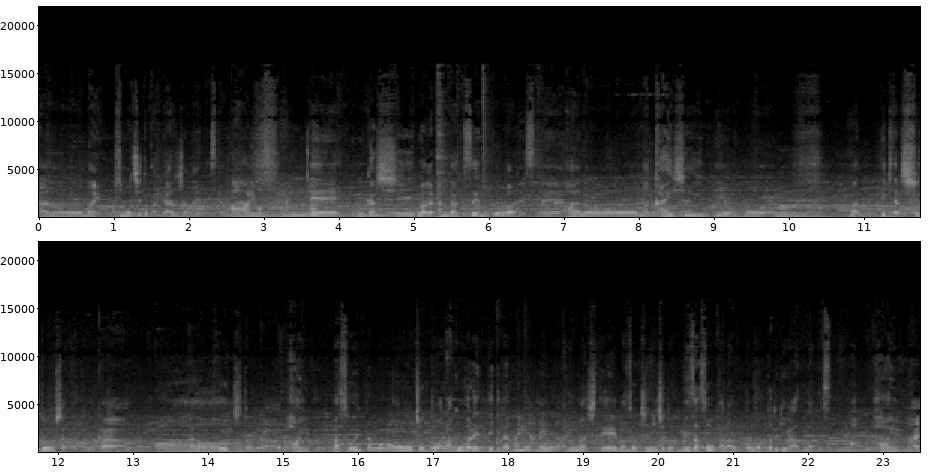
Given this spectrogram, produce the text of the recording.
あの、まあ、気持ちとかってあるじゃないですか。ああありますね。で昔、まあ、あの学生の頃はですね、はい。あのまあ、会社員っていうよりも、まあ、できたら指導者だとかああのコーチとか、はい。まあ、そういったものをちょっと憧れ的なものがありまして、まあ、そっちにちょっと目指そうかなと思った時があったんです、あはい。はい、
